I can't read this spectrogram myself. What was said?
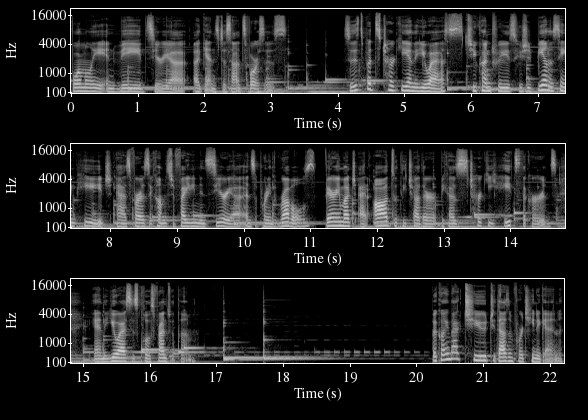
formally invade Syria against Assad's forces. So this puts Turkey and the US, two countries who should be on the same page as far as it comes to fighting in Syria and supporting the rebels, very much at odds with each other because Turkey hates the Kurds and the US is close friends with them. But going back to 2014 again,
